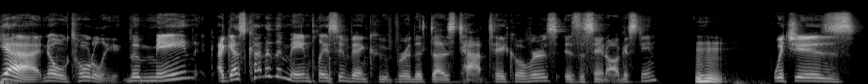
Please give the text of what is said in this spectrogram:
Yeah, no, totally. The main, I guess, kind of the main place in Vancouver that does tap takeovers is the St. Augustine, Mhm. which is,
